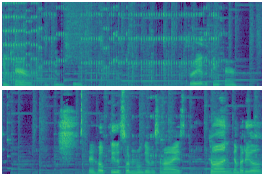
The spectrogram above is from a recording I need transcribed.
pink hair. Three of the pink hair. Okay, hopefully this one will give us an eyes. Come on, Gambaru,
